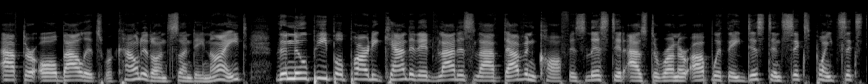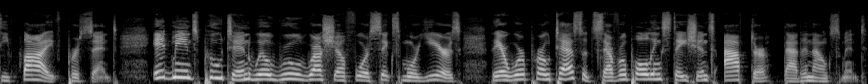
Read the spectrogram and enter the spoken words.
after all ballots were counted on Sunday night. The New People Party candidate Vladislav Davankov is listed as the runner up with a distant 6.65%. It means Putin will rule Russia for six more years. There were protests at several polling stations after that announcement.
